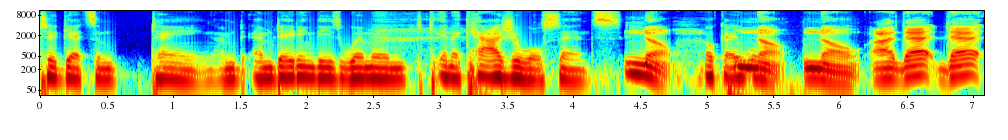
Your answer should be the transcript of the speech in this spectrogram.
to get some tang. I'm I'm dating these women in a casual sense. No, Okay. no, no. I, that that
